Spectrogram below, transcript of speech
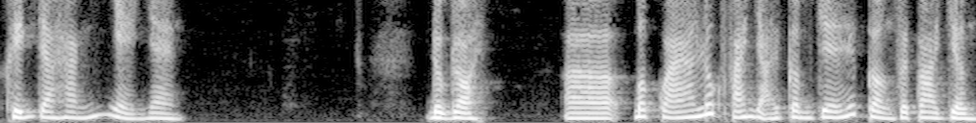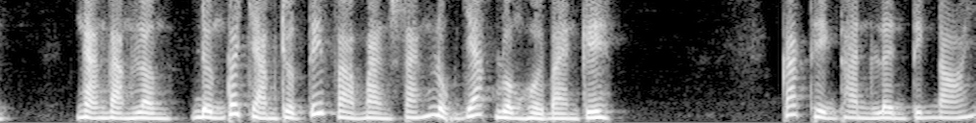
khiến cho hắn nhẹ nhàng. Được rồi, à, bất quá lúc phá giải cơm chế cần phải coi chừng. Ngàn vạn lần đừng có chạm trực tiếp vào màn sáng lục giác luân hồi bàn kia. Các thiên thành lên tiếng nói.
